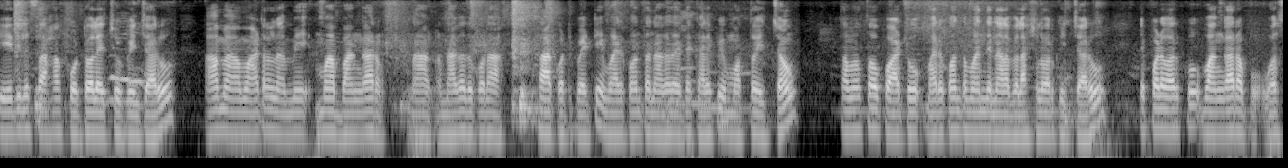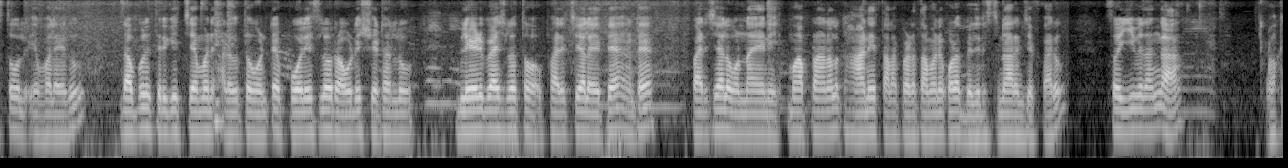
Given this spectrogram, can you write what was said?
తేదీలు సహా ఫోటోలే చూపించారు. ఆమె ఆ మాటలు నమ్మి మా బంగారం నా నగదు కూడా తాకట్టు పెట్టి మరికొంత నగదు అయితే కలిపి మొత్తం ఇచ్చాం. తమతో పాటు మరికొంతమంది నలభై లక్షల వరకు ఇచ్చారు. ఇప్పటి వరకు బంగారపు వస్తువులు ఇవ్వలేదు. డబ్బులు తిరిగి ఇచ్చేయమని అడుగుతూ ఉంటే పోలీసులు రౌడీ షీటర్లు బ్లేడ్ బ్యాచ్లతో పరిచయాలు అయితే అంటే పరిచయాలు ఉన్నాయని మా ప్రాణాలకు హాని తలపెడతామని కూడా బెదిరిస్తున్నారని చెప్పారు. సో ఈ విధంగా ఒక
